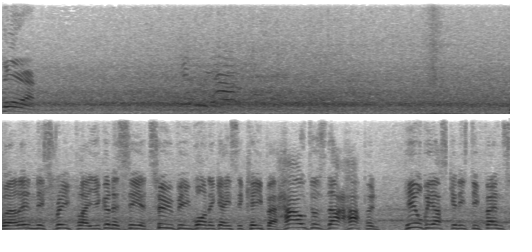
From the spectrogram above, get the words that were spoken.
form. Well, in this replay, you're going to see a 2v1 against the keeper. How does that happen? He'll be asking his defence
